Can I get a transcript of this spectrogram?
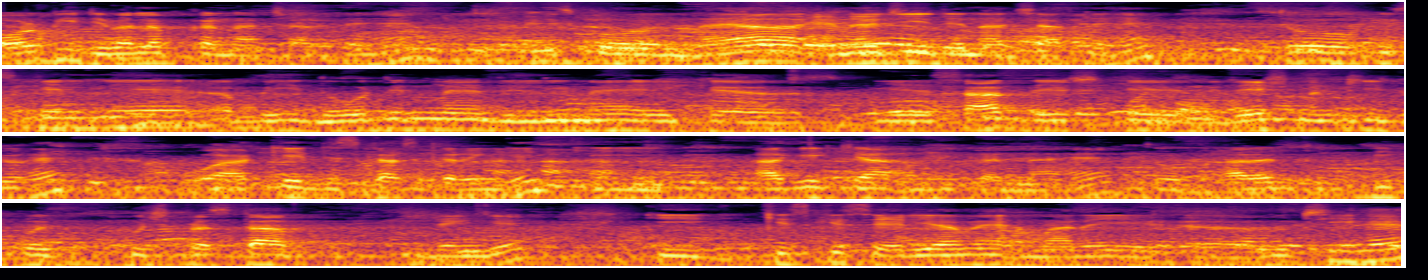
और भी डेवलप करना चाहते हैं इसको नया एनर्जी देना चाहते हैं। तो इसके लिए अभी दो दिन में दिल्ली में एक, ये सात देश के विदेश मंत्री जो है, वो आके डिस्कस करेंगे कि आगे क्या हमें करना है। तो भारत भी कोई कुछ प्रस्ताव देंगे कि किस किस एरिया में हमारी रुचि है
